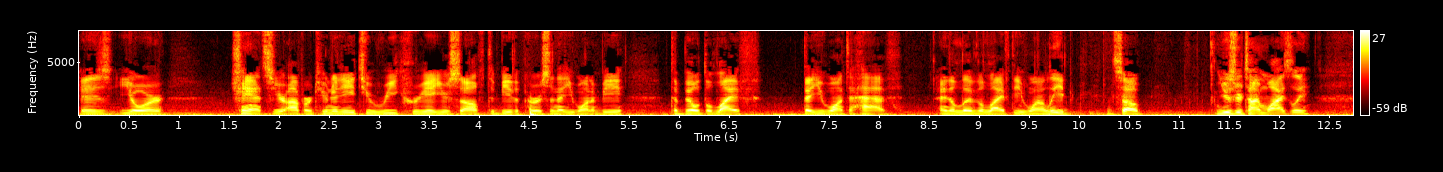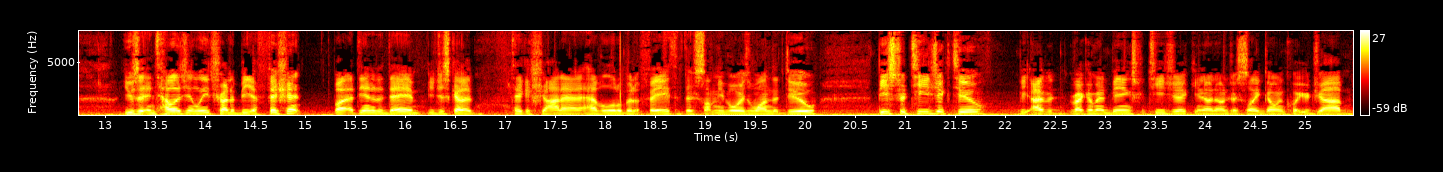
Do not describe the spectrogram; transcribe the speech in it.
is your chance, your opportunity to recreate yourself to be the person that you want to be, to build the life that you want to have, and to live the life that you want to lead. And so, use your time wisely, use it intelligently, try to be efficient. But at the end of the day, you just got to take a shot at it. Have a little bit of faith. If there's something you've always wanted to do, be strategic too. I would recommend being strategic. You know, don't just like go and quit your job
